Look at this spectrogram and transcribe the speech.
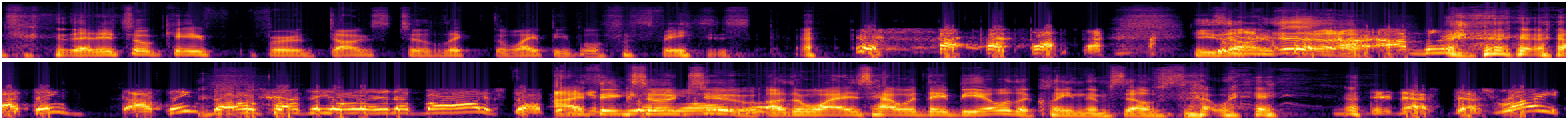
that it's okay for dogs to lick the white people's faces. He's all, I, I believe. I think. I think dogs have their own antibiotics. I think, I think so healing their own too. Otherwise, how would they be able to clean themselves that way? That's that's right.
